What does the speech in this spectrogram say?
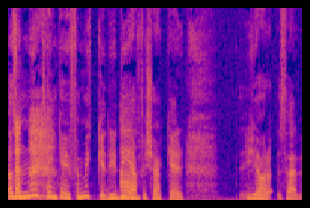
Alltså nu tänker jag ju för mycket. Det är ju det Ja. jag försöker göra. Så här,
